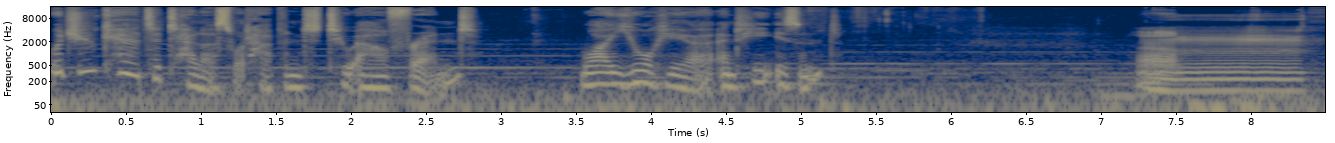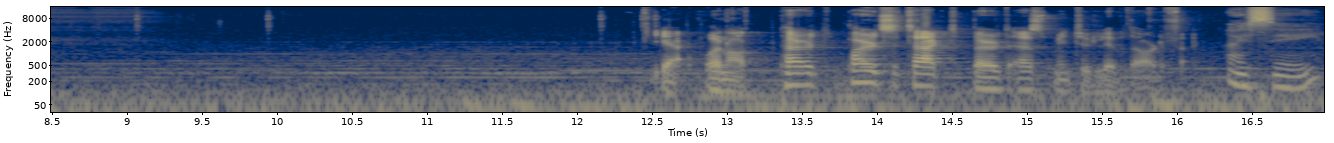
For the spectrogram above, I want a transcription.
Would you care to tell us what happened to our friend? Why you're here and he isn't? Um. Yeah, why not? Pirate, pirates attacked. Barrett asked me to deliver the artifact. I see.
